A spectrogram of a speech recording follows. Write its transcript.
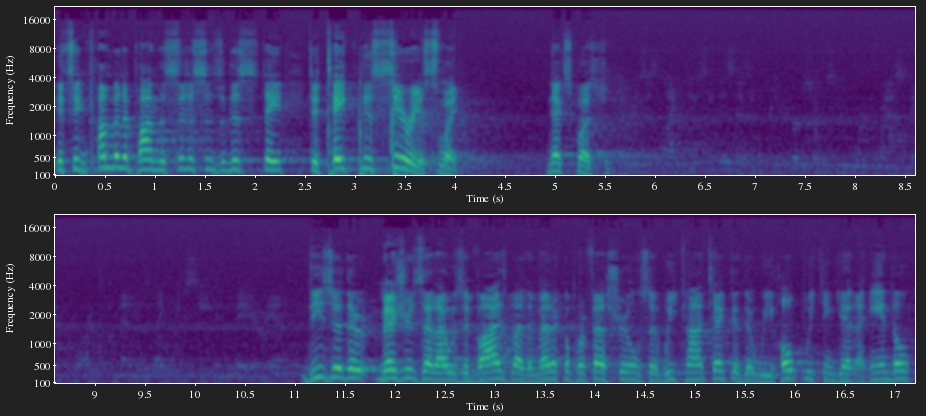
It's incumbent upon the citizens of this state to take this seriously. Next question. These are the measures that I was advised by the medical professionals that we contacted that we hope we can get a handle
